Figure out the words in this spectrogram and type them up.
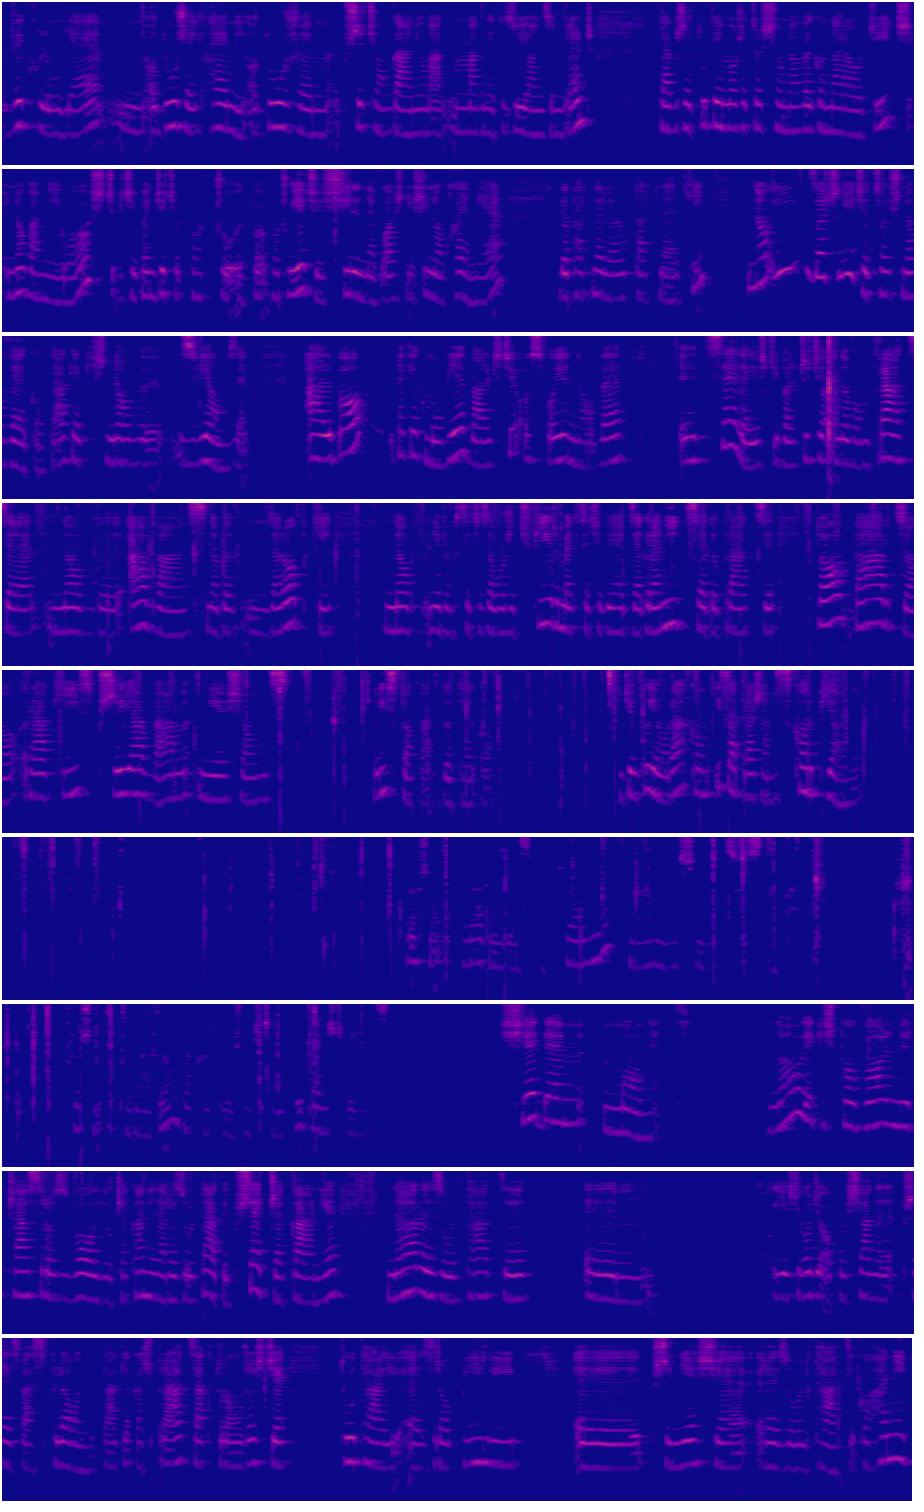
wykluje, mm, o dużej chemii, o dużym przyciąganiu, ma- magnetyzującym wręcz. Także tutaj może coś się nowego narodzić, nowa miłość, gdzie będziecie poczu po, poczujecie silne właśnie, silną chemię do partnera lub partnerki, no i zaczniecie coś nowego, tak? Jakiś nowy związek. Albo, tak jak mówię, walczcie o swoje nowe y, cele. Jeśli walczycie o nową pracę, nowy awans, nowe mm, zarobki, now, nie wiem, chcecie założyć firmę, chcecie wyjechać za granicę do pracy, to bardzo raki sprzyja Wam miesiąc listopad do tego. Dziękuję rakom i zapraszam skorpiony. Proszę o poradę dla skorpionów na miesiąc listopad. Proszę o poradę. Ta karta już mi chciała wypaść, więc siedem monet. No, jakiś powolny czas rozwoju, czekanie na rezultaty, przeczekanie na rezultaty, ym, jeśli chodzi o posiane przez Was plony, tak? Jakaś praca, którą żeście tutaj e, zrobili, e, przyniesie rezultaty. Kochani,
